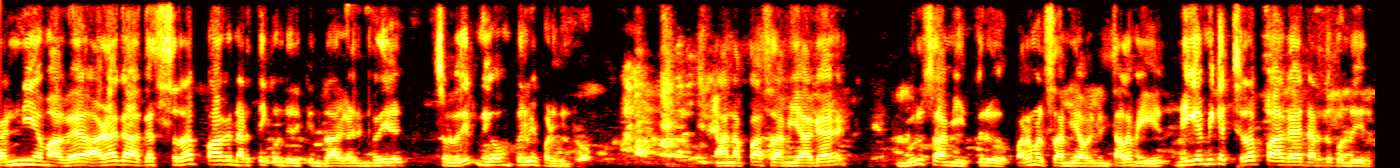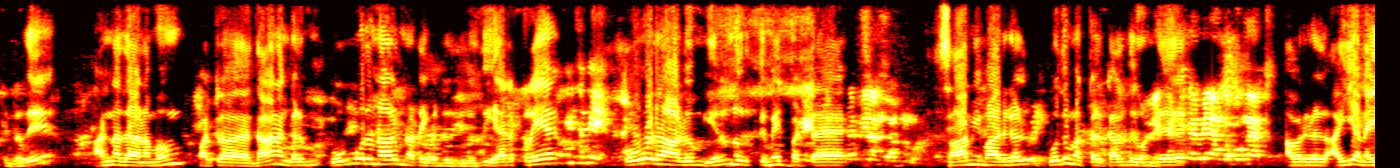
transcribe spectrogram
கண்ணியமாக அழகாக சிறப்பாக நடத்தி கொண்டிருக்கின்றார்கள் என்பதில் சொல்வதில் மிகவும் பெருமைப்படுகின்றோம். நான் அப்பாசாமியாக குருசாமி திரு பரமல் சாமி அவர்களின் தலைமையில் மிக மிக சிறப்பாக நடந்து கொண்டு இருக்கின்றது அன்னதானமும் மற்ற தானங்களும் ஒவ்வொரு நாளும் நடைபெற்றிருக்கின்றது. ஏறக்குறைய ஒவ்வொரு நாளும் இருநூறுக்கு மேற்பட்ட சாமிமார்கள் பொதுமக்கள் கலந்து கொண்டு அவர்கள் ஐயனை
